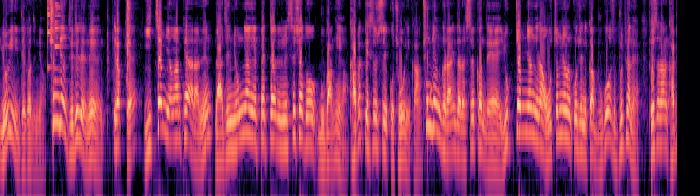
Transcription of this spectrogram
요인이 되거든요. 충전 드릴에는 이렇게 2.0A라는 낮은 용량의 배터리를 쓰셔도 무방해요. 가볍게 쓸 수 있고 좋으니까. 충전 그라인더를 쓸 건데 6.0이나 5.0을 꽂으니까 무거워서 불편해. 그래서 나는 가볍게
